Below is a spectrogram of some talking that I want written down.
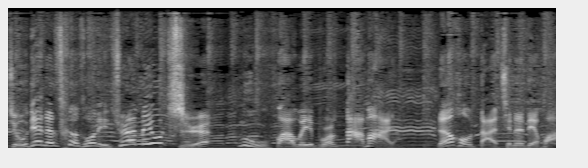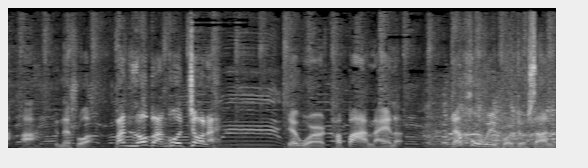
酒店的厕所里居然没有纸，怒发微博大骂呀，然后打前台电话啊，跟他说把你老板给我叫来，结果他爸来了，然后微博就删了。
